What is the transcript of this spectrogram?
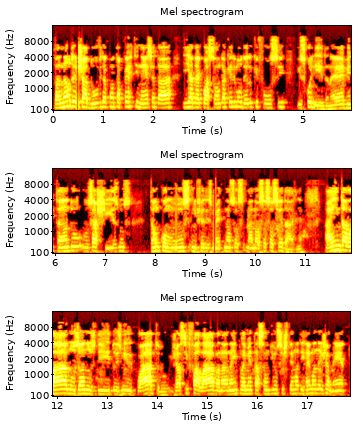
para não deixar dúvida quanto à pertinência da, e adequação daquele modelo que fosse escolhido, né, evitando os achismos tão comuns, infelizmente, na, so na nossa sociedade. Né? Ainda lá nos anos de 2004, já se falava na, na implementação de um sistema de remanejamento,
